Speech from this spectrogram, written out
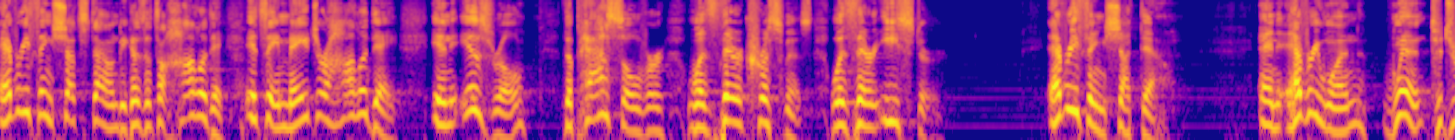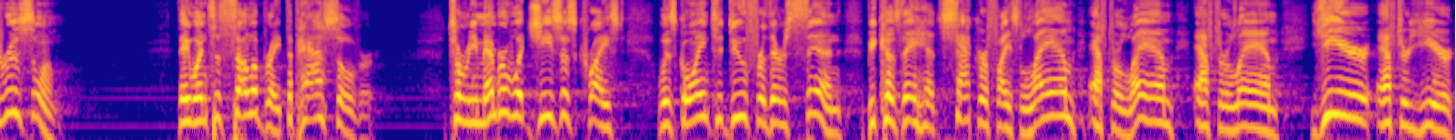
Everything shuts down because it's a holiday. It's a major holiday. In Israel, the Passover was their Christmas, was their Easter. Everything shut down. and everyone went to Jerusalem. They went to celebrate the Passover, to remember what Jesus Christ was going to do for their sin because they had sacrificed lamb after lamb after lamb, year after year,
